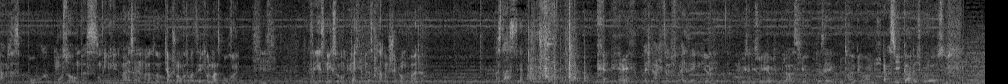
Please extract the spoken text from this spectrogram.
Aber das Buch muss doch irgendwas, irgendwie ein Hinweis sein oder so. Ich habe schon irgendwas übersehen. Ich hole mal ins Buch rein. Hm. Das sehe ich jetzt nicht so irgendwie. Vielleicht nicht mehr das, was da drin steht irgendwie weiter. Was ist das denn? Hä? Ich kann mich jetzt damit freisägen hier. Und wie ist das nicht so eher mit dem Glas hier? Der Säge? Metall geht auch nicht. Das sieht gar nicht gut aus.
